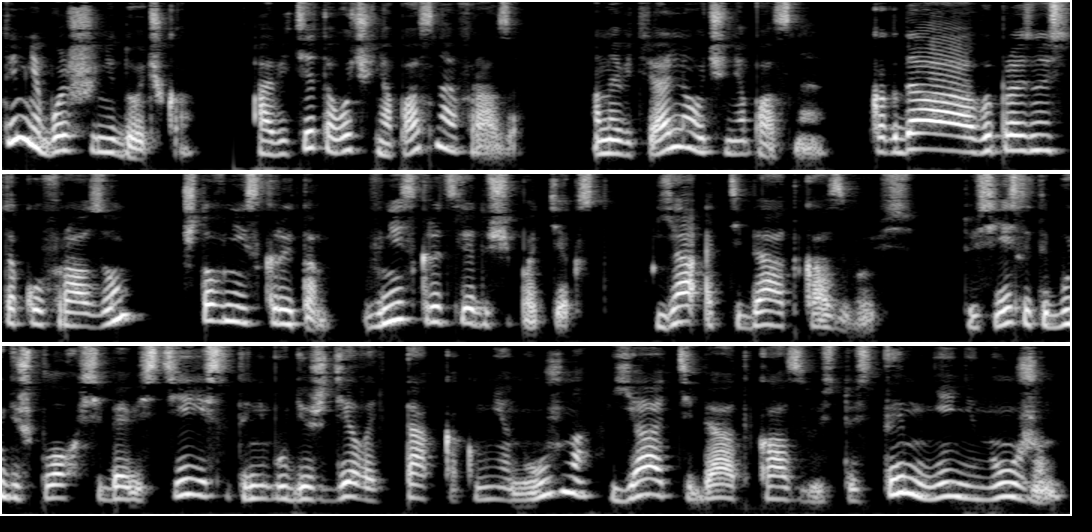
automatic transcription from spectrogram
ты мне больше не дочка. А ведь это очень опасная фраза. Она ведь реально очень опасная. Когда вы произносите такую фразу, что в ней скрыто? В ней скрыт следующий подтекст. Я от тебя отказываюсь. То есть, если ты будешь плохо себя вести, если ты не будешь делать так, как мне нужно, я от тебя отказываюсь. То есть, ты мне не нужен.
